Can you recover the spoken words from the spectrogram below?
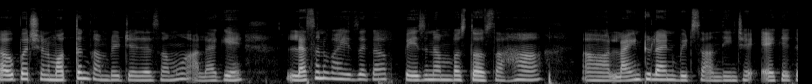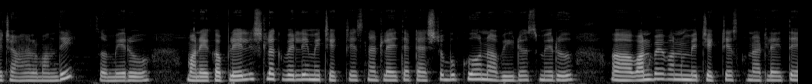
కౌపరీక్షలు మొత్తం కంప్లీట్ చేసేసాము. అలాగే లెసన్ వైజ్గా పేజ్ నెంబర్స్తో సహా లైన్ టు లైన్ బిట్స్ అందించే ఏకైక ఛానల్ మంది సో మీరు మన యొక్క ప్లేలిస్ట్లోకి వెళ్ళి మీరు చెక్ చేసినట్లయితే టెక్స్ట్ బుక్ నా వీడియోస్ మీరు వన్ బై వన్ మీరు చెక్ చేసుకున్నట్లయితే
